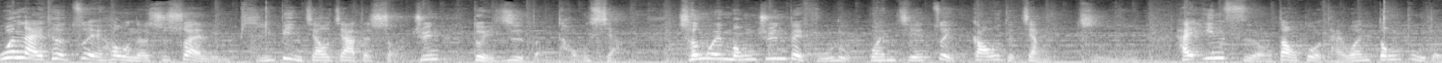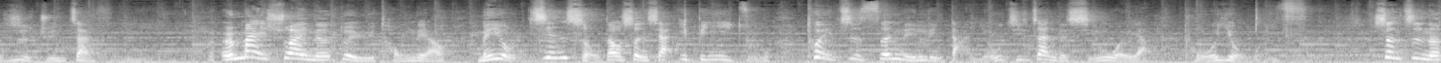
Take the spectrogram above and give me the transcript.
温莱特最后呢，是率领疲病交加的守军对日本投降，成为盟军被俘虏官阶最高的将领之一，还因此哦到过台湾东部的日军战俘。而麦帅呢，对于同僚没有坚守到剩下一兵一卒，退至森林里打游击战的行为啊，颇有微词，甚至呢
